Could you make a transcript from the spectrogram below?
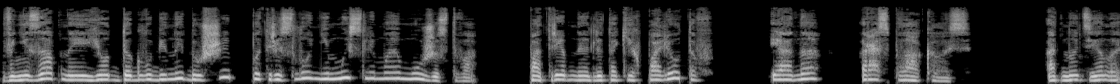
Внезапно ее до глубины души потрясло немыслимое мужество, потребное для таких полетов, и она расплакалась. Одно дело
